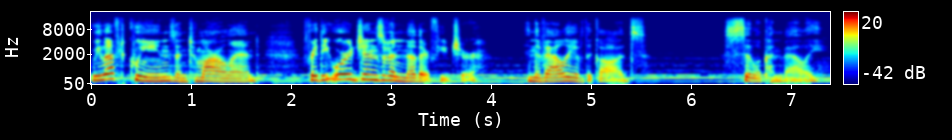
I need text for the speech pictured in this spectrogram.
We left Queens and Tomorrowland for the origins of another future in the Valley of the Gods, Silicon Valley.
